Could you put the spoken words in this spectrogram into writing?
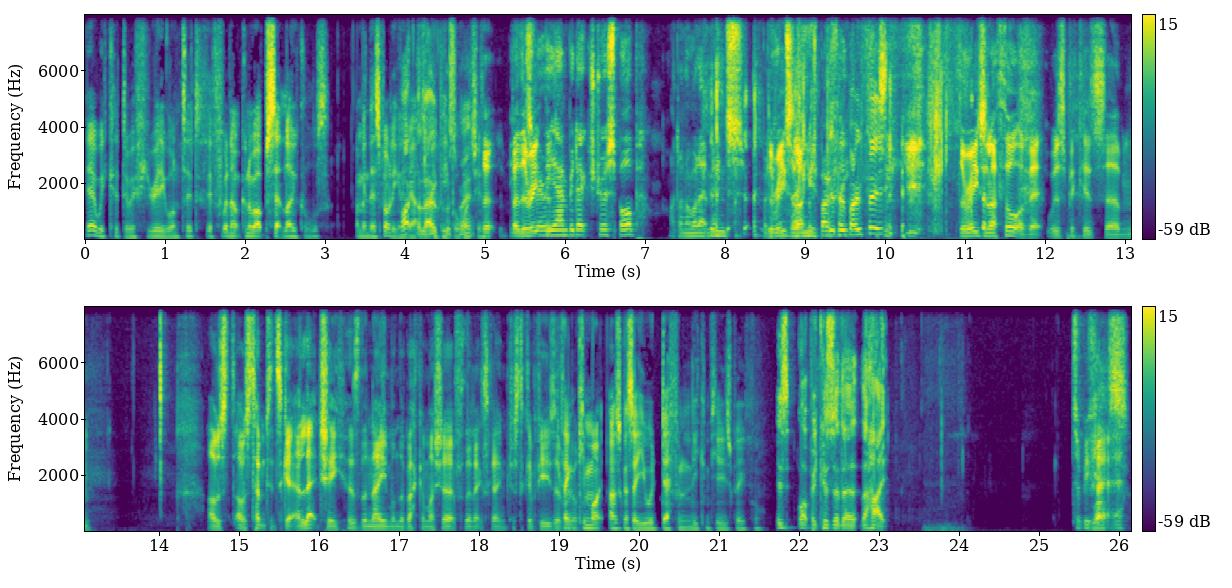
yeah, we could do if you really wanted. If we're not going to upset locals, I mean, there's probably going to be the about three locals, people mate. watching. the, but the, He's re- very the, ambidextrous, Bob. I don't know what that means. But The reason I- use both Good feet. both feet. the reason I thought of it was because um, I was I was tempted to get Alechi as the name on the back of my shirt for the next game, just to confuse I everyone. think you might. I was going to say you would definitely confuse people. Is what because of the the height? To be Yes. fair,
